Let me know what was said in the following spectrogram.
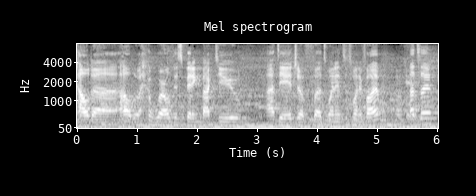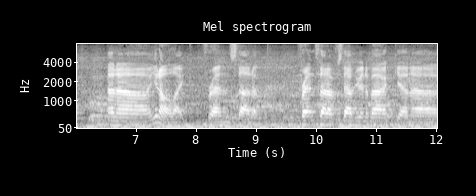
how the how the world is spitting back to you at the age of uh, 20 to 25. Okay. I'd say, and uh, you know like friends that uh, friends that have stabbed you in the back, and uh,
